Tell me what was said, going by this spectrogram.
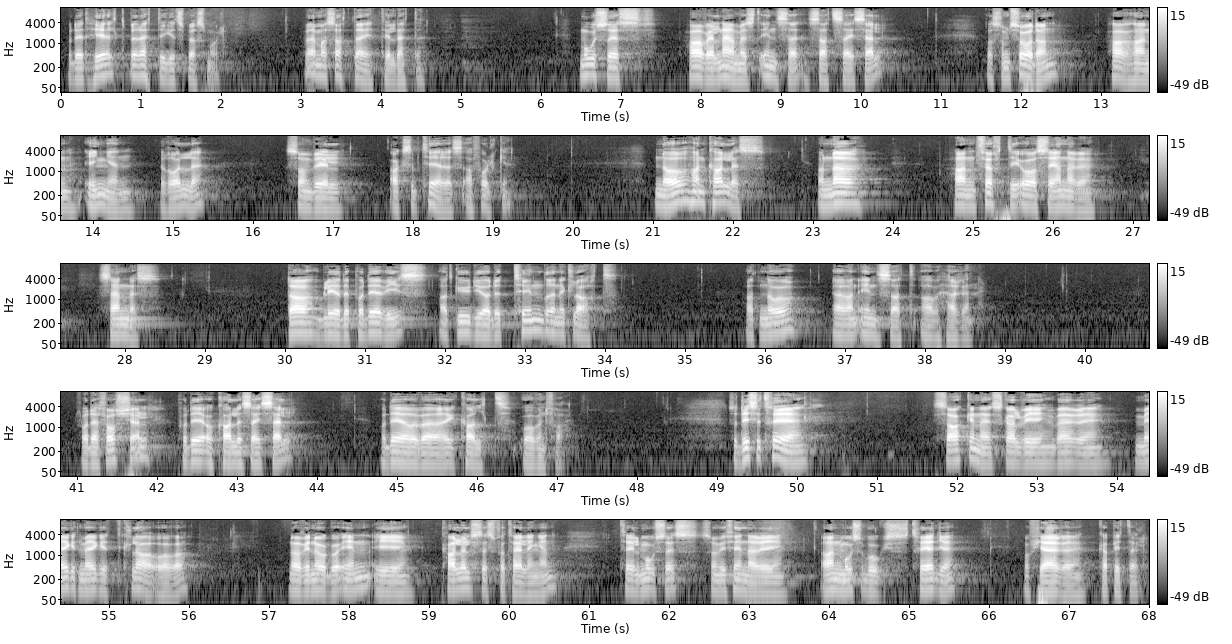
Og det er et helt berettiget spørsmål. Hvem har satt deg til dette? Moses har vel nærmest innsatt seg selv, og som sådan har han ingen rolle som vil aksepteres av folket. Når han kalles, og når han 40 år senere sendes, da blir det på det vis at Gud gjør det tindrende klart at nå er han innsatt av Herren. For det er forskjell på det å kalle seg selv og det å være kalt ovenfra. Så disse tre sakene skal vi være meget, meget klar over når vi nå går inn i kallelsesfortellingen til Moses, som vi finner i 2. Moseboks tredje og fjerde kapittel.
